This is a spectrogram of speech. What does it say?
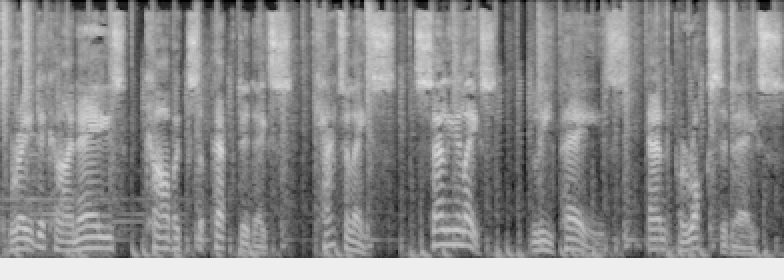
bradykinase, carboxypeptidase, catalase, cellulase, lipase, and peroxidase.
